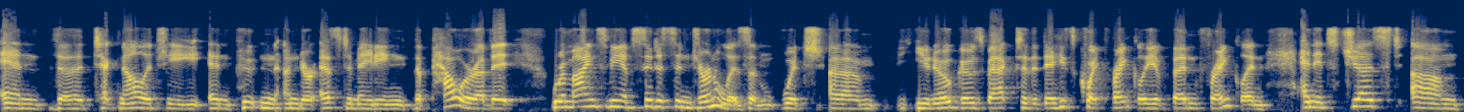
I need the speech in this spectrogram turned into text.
and the technology and Putin underestimating the power of it reminds me of citizen journalism, which, um, you know, goes back to the days, quite frankly, of Ben Franklin. And it's just um,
